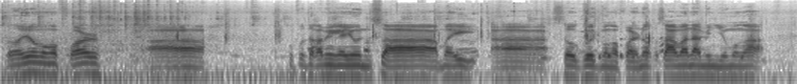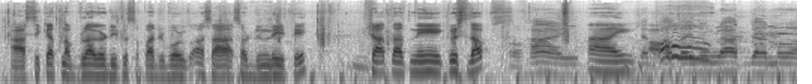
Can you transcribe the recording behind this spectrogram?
So ayun mga par, ah pupunta kami ngayon sa may ah, so good mga par no. Kasama namin yung mga ah, sikat na vlogger dito sa Padre ah, sa Southern Leyte. Shoutout ni Chris Daps. Oh, hi. Hi. Shout out sa inyong lahat dyan mga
